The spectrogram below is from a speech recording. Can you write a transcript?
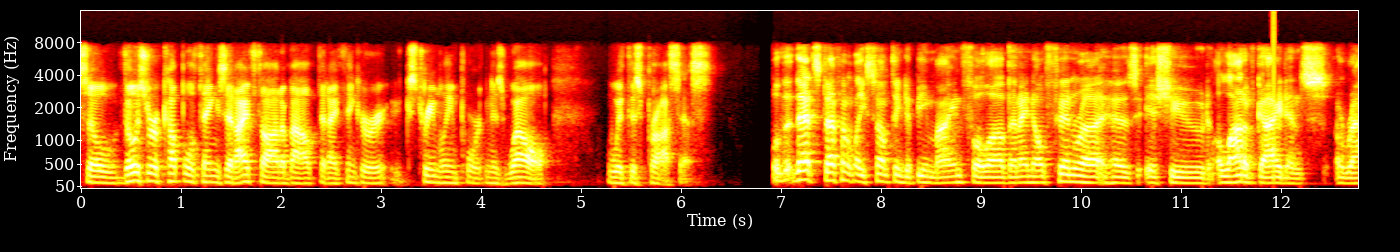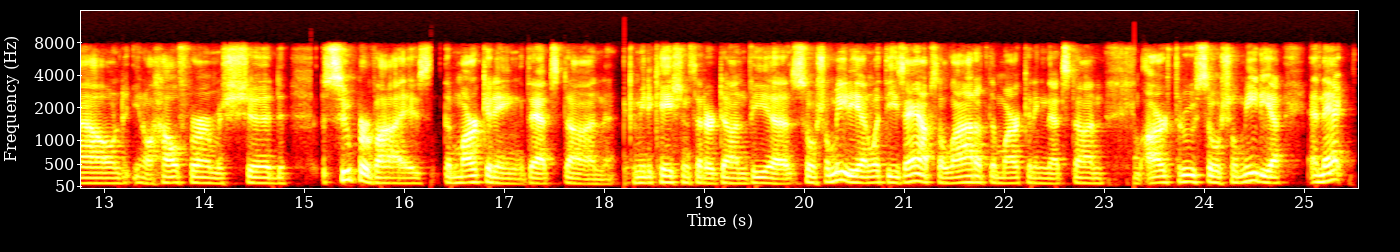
So those are a couple of things that I've thought about that I think are extremely important as well with this process. Well, that's definitely something to be mindful of. And I know FINRA has issued a lot of guidance around, you know, how firms should supervise the marketing that's done, communications that are done via social media. And with these apps, a lot of the marketing that's done um, are through social media. And that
